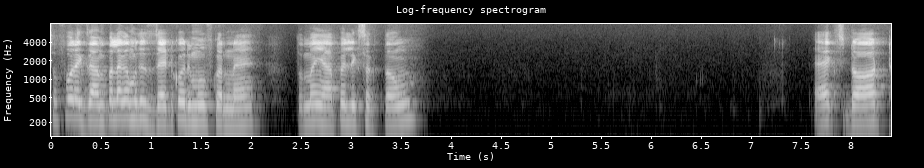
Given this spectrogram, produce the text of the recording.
so for example अगर मुझे जेड को रिमूव करना है तो मैं यहाँ पे लिख सकता हूँ X dot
